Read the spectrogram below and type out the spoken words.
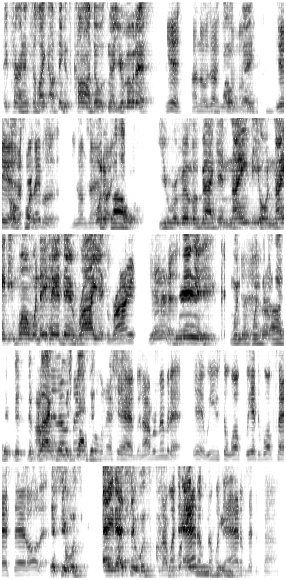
They turned into like I think it's condos now. You remember that? Yeah, I know exactly. okay. Yeah, yeah, okay. that's my neighborhood. You know what I'm saying? What like, about you remember back in 90 or 91 when they had that riot? The riot? Yeah. Yeah. When the when the uh, the, the, the black woman shot the, when that shit happened. I remember that. Yeah, we used to walk, we had to walk past that, all that. That shit was hey, that shit was crazy. I went to Adams. I went to Adams at the time.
